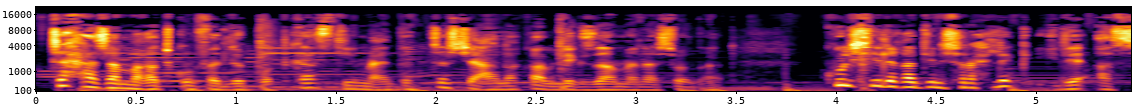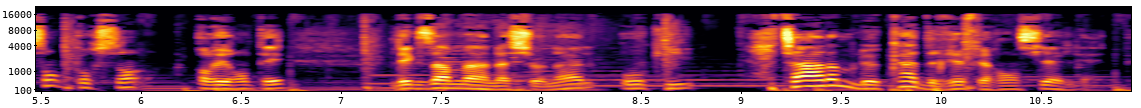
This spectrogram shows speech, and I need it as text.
حتى حاجة ما غتكون في هاد البودكاست اللي ما عندها حتى شي علاقة بال examen national كلشي اللي غادي نشرح لك il est à 100% orienté l'examen national وكي احترم le cadre référentiel اللي عندك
